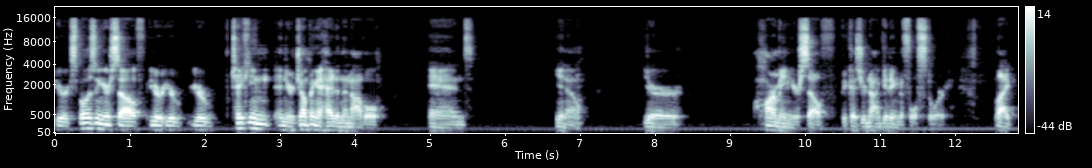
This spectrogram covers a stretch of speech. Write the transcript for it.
you're exposing yourself, you're you're you're taking and you're jumping ahead in the novel and you know, you're harming yourself because you're not getting the full story. Like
